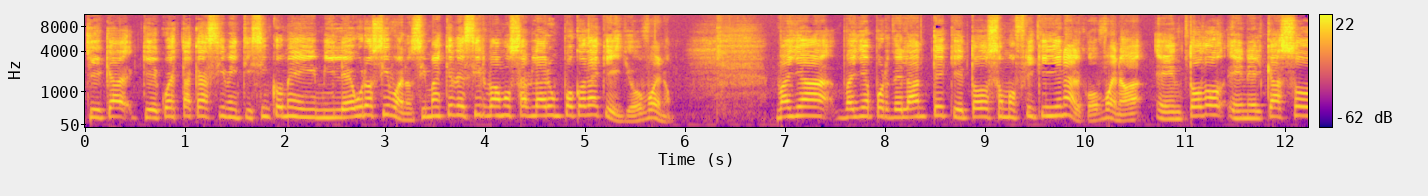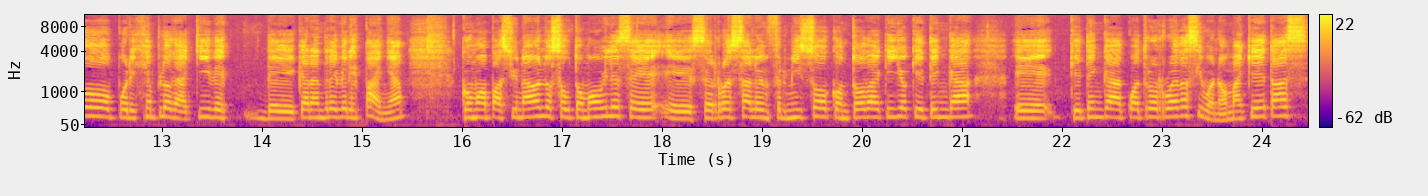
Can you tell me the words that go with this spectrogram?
que, cuesta casi 25.000 euros. Y bueno, sin más que decir, vamos a hablar un poco de aquello. Bueno. Vaya, vaya por delante que todos somos friki en algo. Bueno, en todo, en el caso, por ejemplo, de aquí de, de España, como apasionado en los automóviles se, eh, reza lo enfermizo con todo aquello que tenga, eh, que tenga cuatro ruedas y bueno, maquetas,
